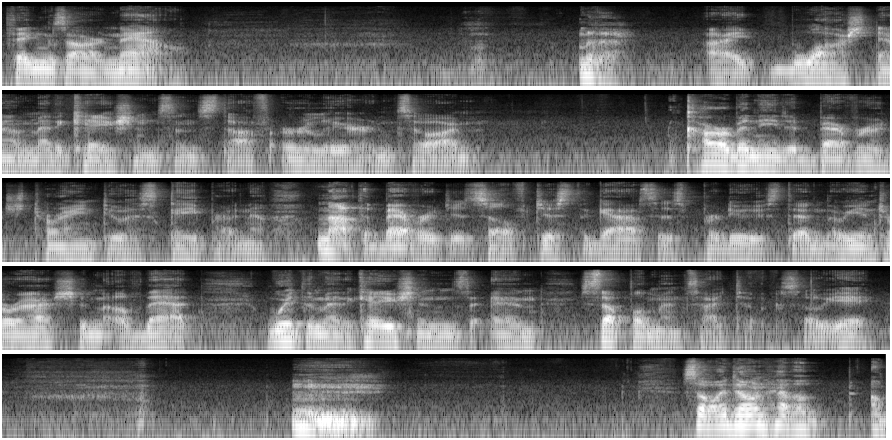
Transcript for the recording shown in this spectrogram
things are now. I washed down medications and stuff earlier, and so I'm carbonated beverage trying to escape right now. Not the beverage itself, just the gases produced and the interaction of that with the medications and supplements I took. So, yeah. so I don't have a a,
